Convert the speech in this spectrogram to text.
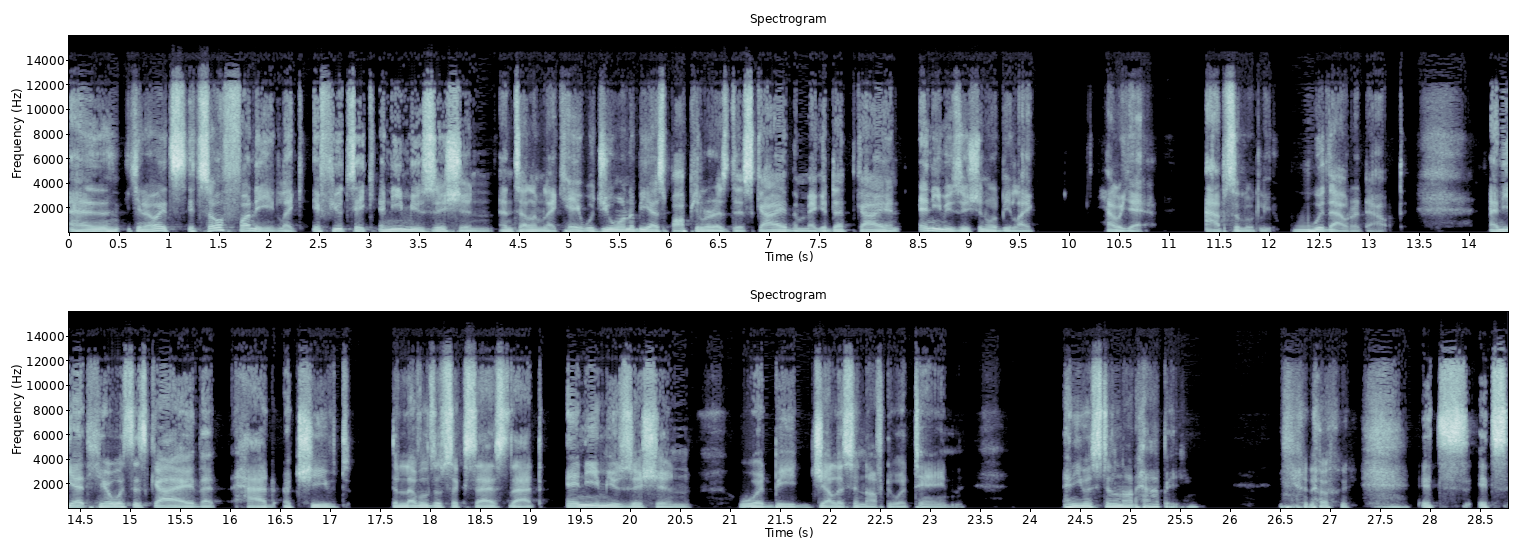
And you know, it's it's so funny. Like if you take any musician and tell him like, "Hey, would you want to be as popular as this guy, the Megadeth guy?" and any musician would be like, "Hell yeah, absolutely, without a doubt." And yet, here was this guy that had achieved the levels of success that any musician would be jealous enough to attain. And he was still not happy. you know it's it's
